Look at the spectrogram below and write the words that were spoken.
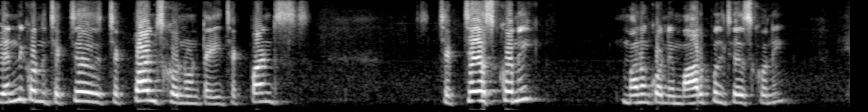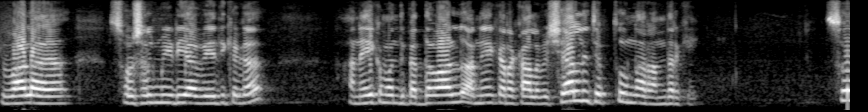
ఇవన్నీ కొన్ని చెక్ చే చెక్ పాయింట్స్ కొన్ని ఉంటాయి. చెక్ పాయింట్స్ చెక్ చేసుకొని మనం కొన్ని మార్పులు చేసుకొని ఇవాళ సోషల్ మీడియా వేదికగా అనేక మంది పెద్దవాళ్ళు అనేక రకాల విషయాల్ని చెప్తూ ఉన్నారు అందరికీ. సో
